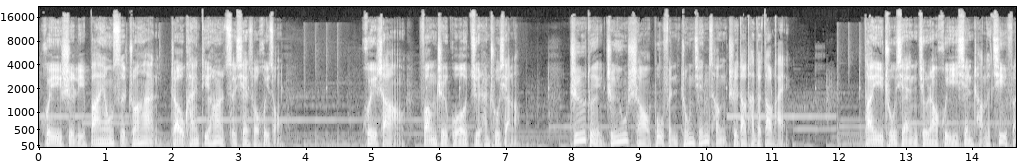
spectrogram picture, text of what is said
会议室里八幺四专案召开第二次线索汇总。会上，方志国居然出现了，支队只有少部分中间层知道他的到来。他一出现，就让会议现场的气氛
